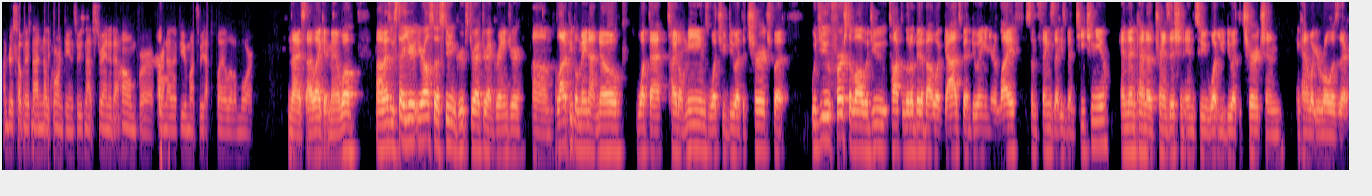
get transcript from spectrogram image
I'm just hoping there's not another quarantine, so he's not stranded at home for, for another few months. We'd have to play a little more. Nice, I like it, man. Well, um, as we say, you're you're also a student groups director at Granger. Um, a lot of people may not know what that title means, what you do at the church, but would you first of all would you talk a little bit about what God's been doing in your life, some things that He's been teaching you, and then kind of transition into what you do at the church and and kind of what your role is there.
